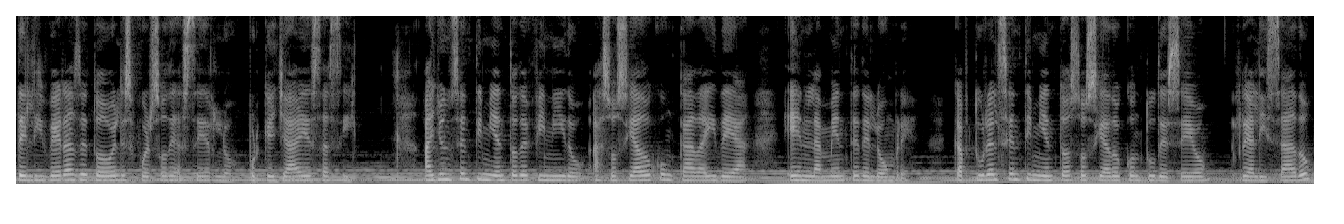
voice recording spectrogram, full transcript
te liberas de todo el esfuerzo de hacerlo, porque ya es así. Hay un sentimiento definido asociado con cada idea en la mente del hombre. Captura el sentimiento asociado con tu deseo realizado,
